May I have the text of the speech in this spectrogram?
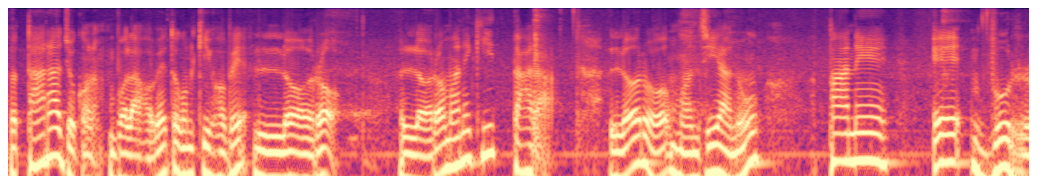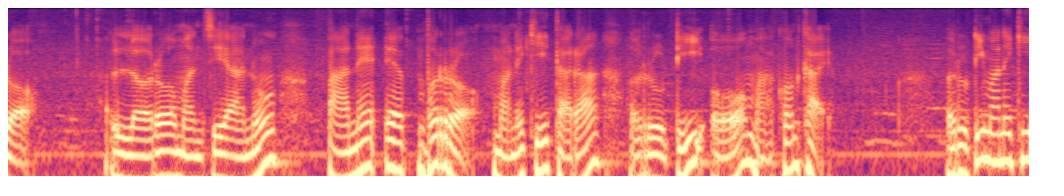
তো তারা যখন বলা হবে, তখন কি হবে? লর। লর মানে কি? তারা। লর মঞ্জিয়ানু পানে এ বুর্র লরো মাঞ্জিয়ানু পানে এ ভর্র মানে কি তারা রুটি ও মাখন খায় রুটি মানে কি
